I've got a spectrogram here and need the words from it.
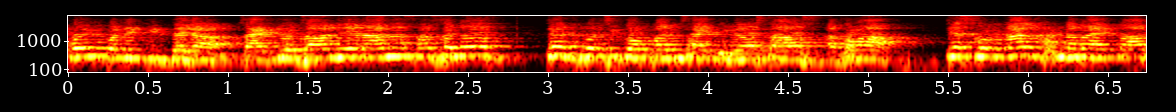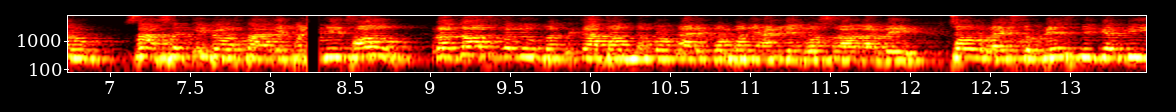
कोही पनि टिक्दैन चाहे त्यो जालीय राणा शासन होस् त्यसपछिको पञ्चायती व्यवस्था होस् अथवा त्यसको कालखण्डमा आएका अरू शासकीय व्यवस्थाले पनि छौँ र दस गति उपत्यका बन्दको कार्यक्रम पनि हामीले घोषणा गर्दै छौँ र यसको प्रेस विज्ञप्ति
